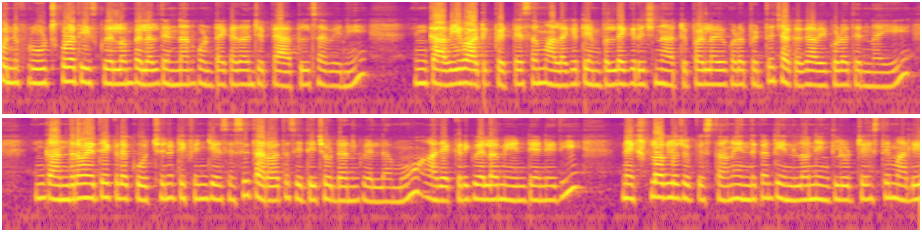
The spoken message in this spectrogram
కొన్ని ఫ్రూట్స్ కూడా తీసుకువెళ్ళాం పిల్లలు తినడానికి ఉంటాయి కదా అని చెప్పి యాపిల్స్ అవిని. ఇంకా అవి వాటికి పెట్టేసాం. అలాగే టెంపుల్ దగ్గర ఇచ్చిన అరటిపళ్ళు అవి కూడా పెడితే చక్కగా అవి కూడా తిన్నాయి. ఇంకా అందరం అయితే ఇక్కడ కూర్చొని టిఫిన్ చేసేసి తర్వాత సిటీ చూడడానికి వెళ్ళాము. అది ఎక్కడికి వెళ్ళాము ఏంటి అనేది నెక్స్ట్ బ్లాగ్లో చూపిస్తాను. ఎందుకంటే ఇందులోనే ఇంక్లూడ్ చేస్తే మళ్ళీ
